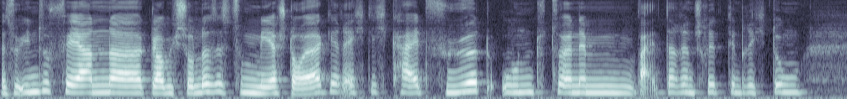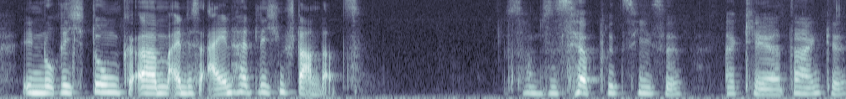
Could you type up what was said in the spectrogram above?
Also insofern äh, glaube ich schon, dass es zu mehr Steuergerechtigkeit führt und zu einem weiteren Schritt in Richtung, in Richtung ähm, eines einheitlichen Standards. Das haben Sie sehr präzise erklärt, danke.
